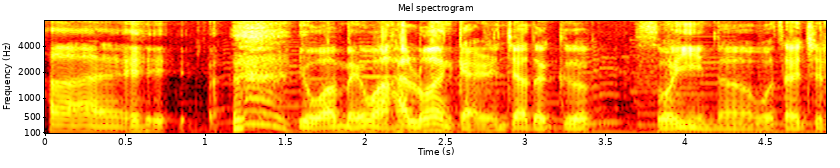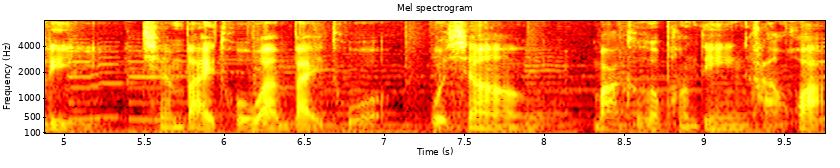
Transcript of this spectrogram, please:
海。有完没完，还乱改人家的歌，所以呢，我在这里千拜托万拜托，我向马克和胖丁喊话：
